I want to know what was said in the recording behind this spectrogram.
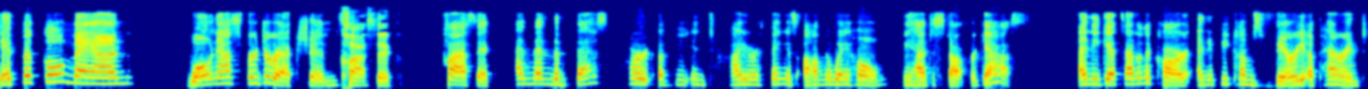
typical man, won't ask for directions Classic. classic. And then the best part of the entire thing is on the way home, we had to stop for gas. And he gets out of the car, and it becomes very apparent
